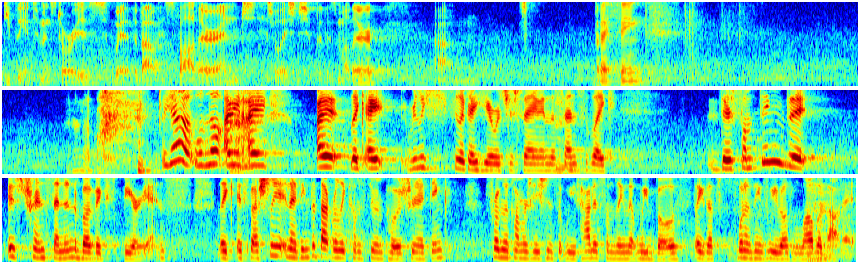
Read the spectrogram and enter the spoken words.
deeply intimate stories with, about his father and his relationship with his mother. Um, but I think I don't know. Yeah, well, no, I mean, I, I like, I really feel like I hear what you're saying in the sense of like, there's something that is transcendent above experience, like especially, and I think that that really comes through in poetry. And I think from the conversations that we've had is something that we both like. That's one of the things we both love about it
